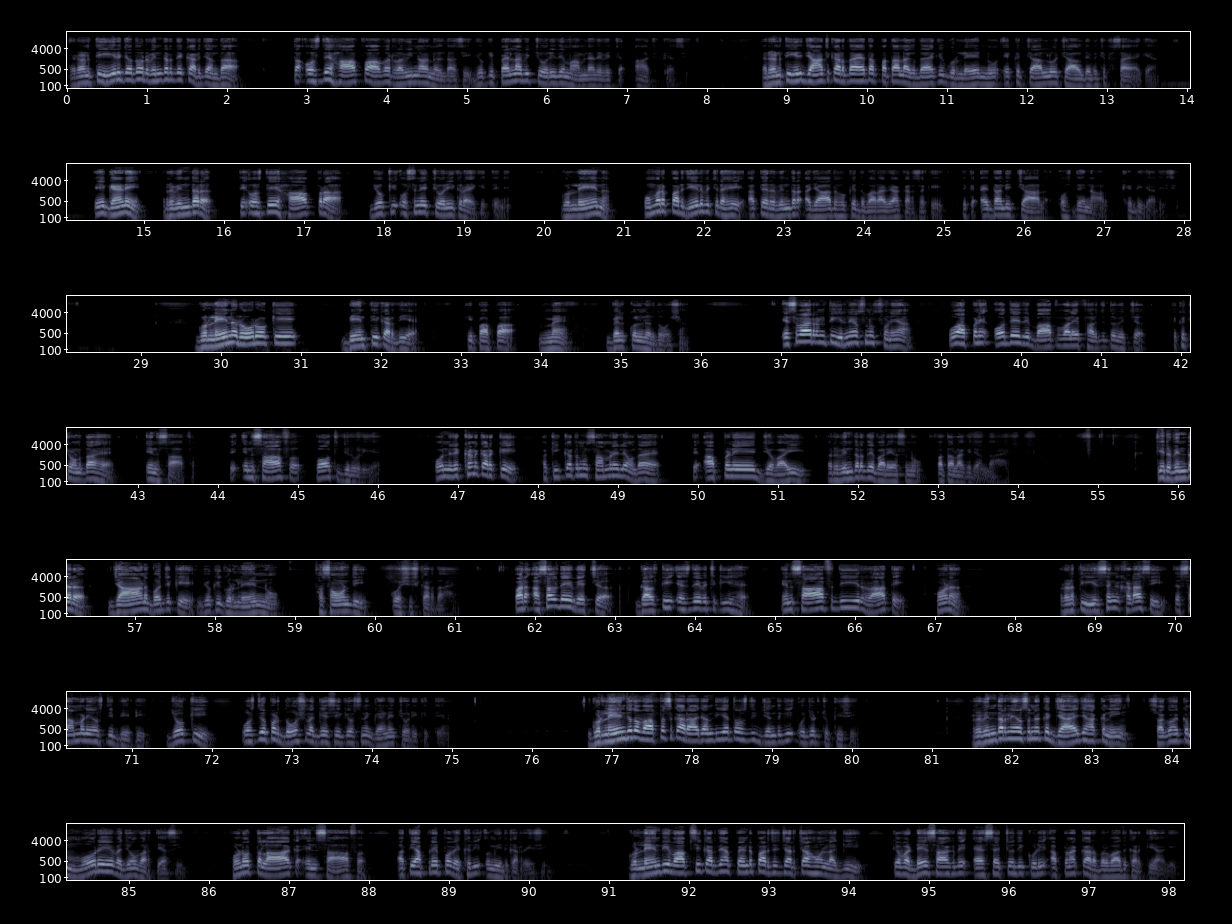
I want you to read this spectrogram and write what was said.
ਰਣਧੀਰ ਜਦੋਂ ਰਵਿੰਦਰ ਦੇ ਘਰ ਜਾਂਦਾ, ਤਾਂ ਉਸ ਦੇ ਹਾਵ ਭਾਵ ਰਵੀ ਨਾਲ ਮਿਲਦਾ ਸੀ, ਜੋ ਕਿ ਪਹਿਲਾਂ ਵੀ ਚੋਰੀ ਦੇ ਮਾਮਲਿਆਂ ਦੇ ਵਿੱਚ ਆ ਚੁੱਕਿਆ ਸੀ। ਰਣਧੀਰ ਜਾਂਚ ਕਰਦਾ ਹੈ ਤਾਂ ਪਤਾ ਲੱਗਦਾ ਹੈ ਕਿ ਗੁਰਲੇਨ ਨੂੰ ਇੱਕ ਚਾਲੋ ਚਾਲ ਦੇ ਵਿੱਚ ਫਸਾਇਆ ਗਿਆ। ਇਹ ਗਹਿਣੇ ਰਵਿੰਦਰ ਤੇ ਉਸ ਦੇ ਹਾਵ ਭਰਾ ਜੋ ਕਿ ਉਸਨੇ ਚੋਰੀ ਕਰਾਏ ਕੀਤੇ ਨੇ। ਗੁਰਲੇਨ ਉਮਰ ਭਰ ਜੇਲ੍ਹ ਵਿੱਚ ਰਹੇ ਅਤੇ ਰਵਿੰਦਰ ਆਜ਼ਾਦ ਹੋ ਕੇ ਦੁਬਾਰਾ ਵਿਆਹ ਕਰ ਸਕੇ। ਇੱਕ ਐਦਾਂ ਦੀ ਚਾਲ ਉਸ ਦੇ ਨਾਲ ਖੇਡੀ ਜਾ ਰਹੀ ਸੀ। ਗੁਰਲੇਨ ਰੋ ਰੋ ਕੇ ਬੇਨਤੀ ਕਰਦੀ ਹੈ ਕਿ, ਪਾਪਾ, ਮੈਂ ਬਿਲਕੁਲ નિર્ਦੋਸ਼ ਹਾਂ। ਇਸ ਵਾਰ ਰਣਧੀਰ ਨੇ ਉਸ ਨੂੰ ਸੁਣਿਆ, ਉਹ ਆਪਣੇ ਅਹੁਦੇ ਦੇ ਬਾਪ ਵਾਲੇ ਫਰਜ਼ ਤੋਂ ਵਿੱਚ ਇੱਕ ਚੁਣਦਾ ਹੈ ਇਨਸਾਫ ਤੇ ਇਨਸਾਫ ਬਹੁਤ ਜ਼ਰੂਰੀ ਹੈ। ਉਹ ਨਿਰੀਖਣ ਕਰਕੇ ਹਕੀਕਤ ਨੂੰ ਸਾਹਮਣੇ ਲਿਆਉਂਦਾ ਹੈ ਤੇ ਆਪਣੇ ਜਵਾਈ ਰਵਿੰਦਰ ਦੇ ਬਾਰੇ ਉਸ ਨੂੰ ਪਤਾ ਲੱਗ ਜਾਂਦਾ ਹੈ ਕਿ ਰਵਿੰਦਰ ਜਾਣ ਬੁੱਝ ਕੇ ਜੋ ਕਿ ਗੁਰਲੇਨ ਨੂੰ ਫਸਾਉਣ ਦੀ ਕੋਸ਼ਿਸ਼ ਕਰਦਾ ਹੈ। ਪਰ ਅਸਲ ਦੇ ਵਿੱਚ ਗਲਤੀ ਇਸ ਦੇ ਵਿੱਚ ਕੀ ਹੈ? ਇਨਸਾਫ ਦੀ ਰਾਹ ਤੇ ਹੁਣ ਰਣਧੀਰ ਸਿੰਘ ਖੜਾ ਸੀ ਤੇ ਸਾਹਮਣੇ ਉਸ ਦੀ ਬੇਟੀ ਜੋ ਕਿ ਉਸ ਦੇ ਉੱਪਰ ਦੋਸ਼ ਲੱਗੇ ਸੀ ਕਿ ਉਸਨੇ ਗਹਿਣੇ ਚੋਰੀ ਕੀਤੇ ਹਨ। ਗੁਰਲੇਨ ਜਦੋਂ ਵਾਪਸ ਘਰ ਆ ਜਾਂਦੀ ਹੈ ਤਾਂ ਉਸ ਦੀ ਜ਼ਿੰਦਗੀ ਉਜੜ ਚੁੱਕੀ ਸੀ। ਰਵਿੰਦਰ ਨੇ ਉਸ ਨੂੰ ਇੱਕ ਜਾਇਜ਼ ਹੱਕ ਨਹੀਂ, ਸਗੋਂ ਇੱਕ ਮੋਹਰੇ ਵਜੋਂ ਵਰਤਿਆ ਸੀ। ਹੁਣ ਉਹ ਤਲਾਕ, ਇਨਸਾਫ ਅਤੇ ਆਪਣੇ ਭਵਿੱਖ ਦੀ ਉਮੀਦ ਕਰ ਰਹੀ ਸੀ। ਗੁਰਲੇਨ ਦੀ ਵਾਪਸੀ ਕਰਦਿਆਂ ਪਿੰਡ ਭਰ 'ਚ ਚਰਚਾ ਹੋਣ ਲੱਗੀ ਕਿ ਵੱਡੇ ਸਾਖ ਦੇ ਐਸਐਚਓ ਦੀ ਕੁੜੀ ਆਪਣਾ ਘਰ ਬਰਬਾਦ ਕਰਕੇ ਆ ਗਈ।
